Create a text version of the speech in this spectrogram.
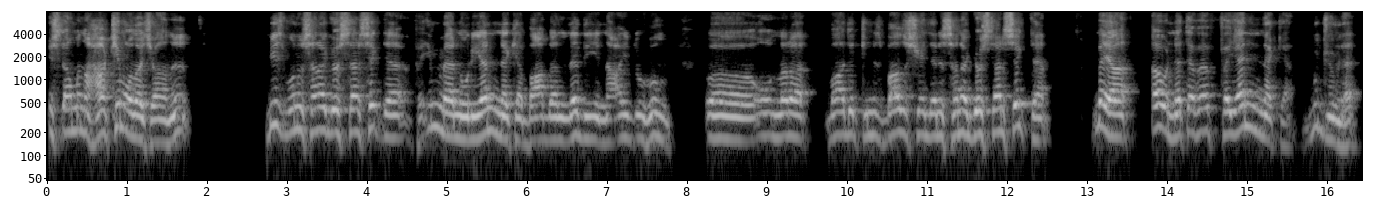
İslam'ın hakim olacağını biz bunu sana göstersek de fe imme nuriyenneke ba'dellezî na'iduhum onlara vaat ettiğimiz bazı şeyleri sana göstersek de veya ev neteveffeyenneke bu cümle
